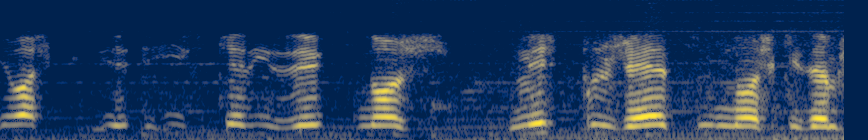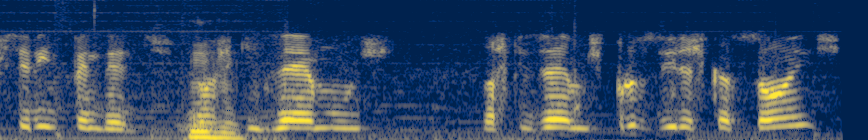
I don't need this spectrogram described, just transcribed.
eu acho que isso quer dizer que nós, neste projeto, nós quisemos ser independentes. Uhum. Nós quisemos, nós quisemos produzir as canções,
